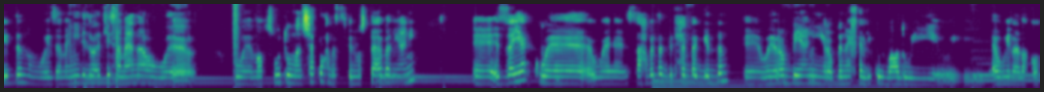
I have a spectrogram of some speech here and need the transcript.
جدا وزماني دلوقتي سمعنا و... ومبسوط ومنشكح بس في المستقبل يعني. إزيك؟ و... وصاحبتك بتحبك جدا. آه، ويا رب يعني ربنا يخليكم لبعض وي... ويقوي العلاقات.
